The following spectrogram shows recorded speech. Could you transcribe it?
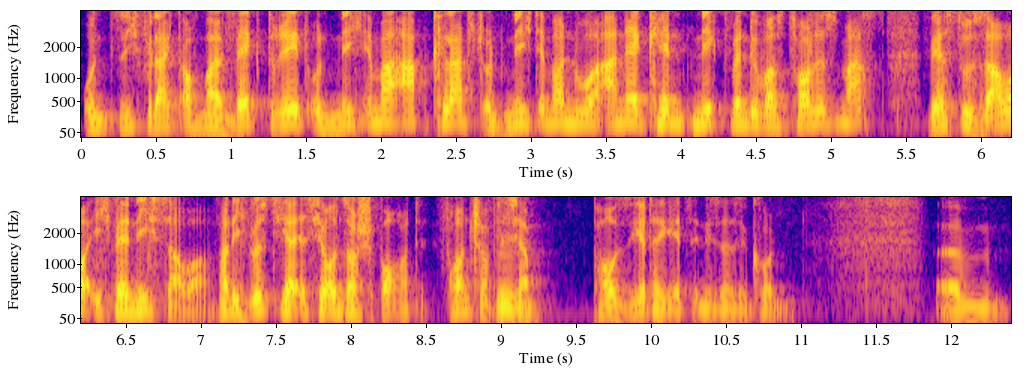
und sich vielleicht auch mal wegdreht und nicht immer abklatscht und nicht immer nur anerkennt nickt, wenn du was Tolles machst, wärst du sauer? Ich wäre nicht sauer, weil ich wüsste ja, ist ja unser Sport. Freundschaft hm. ist ja pausierter jetzt in dieser Sekunde. Ähm,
